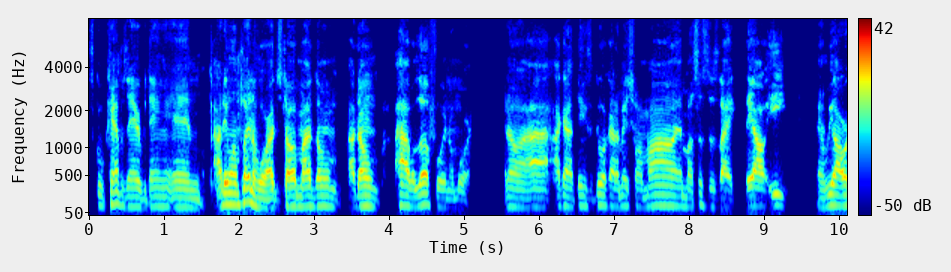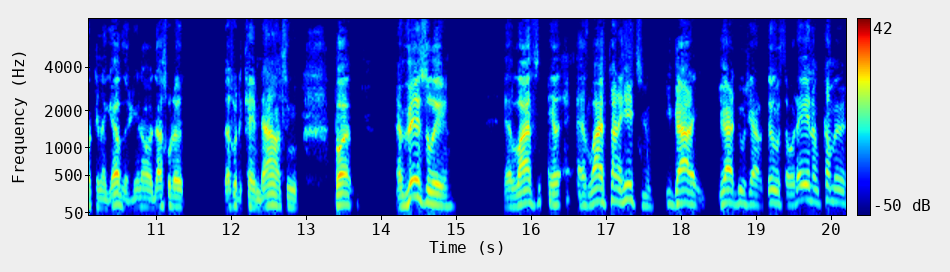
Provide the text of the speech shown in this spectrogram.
school campus and everything. And I didn't want to play no more. I just told him I don't I don't have a love for it no more. You know, I, I got things to do. I got to make sure my mom and my sisters like they all eat and we all working together. You know, that's what it that's what it came down to. But eventually, and life as life kind of hits you, you gotta you gotta do what you gotta do. So they end up coming,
